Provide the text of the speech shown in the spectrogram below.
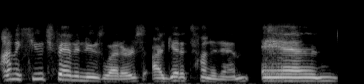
I'm a huge fan of newsletters. I get a ton of them. And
